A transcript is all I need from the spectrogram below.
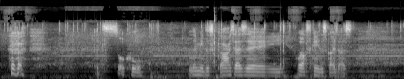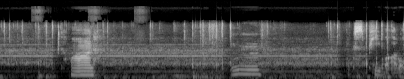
it's so cool. Let me disguise as a... What else can you disguise as? Come on. Mm. XP bottle.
